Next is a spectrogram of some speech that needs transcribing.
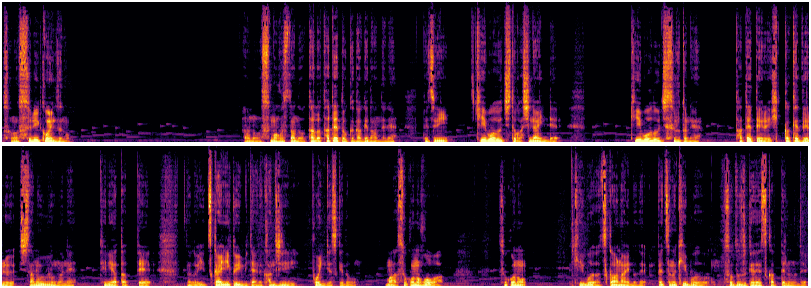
その3コインズの、あの、スマホスタンド。をただ立てとくだけなんでね、別にキーボード打ちとかしないんで、キーボード打ちするとね、立ててる、引っ掛けてる下の部分がね、手に当たって、なんか使いにくいみたいな感じっぽいんですけど、まあそこの方は、そこのキーボードは使わないので、別のキーボードを外付けで使ってるので、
